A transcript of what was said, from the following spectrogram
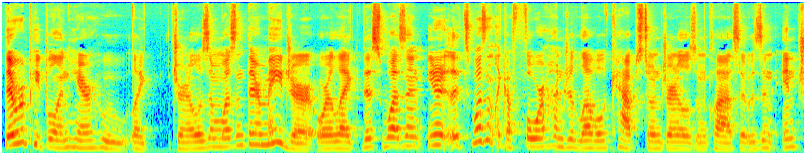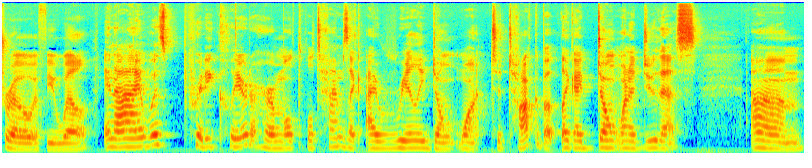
there were people in here who like journalism wasn't their major or like this wasn't you know it wasn't like a 400 level capstone journalism class it was an intro if you will and i was pretty clear to her multiple times like i really don't want to talk about like i don't want to do this um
